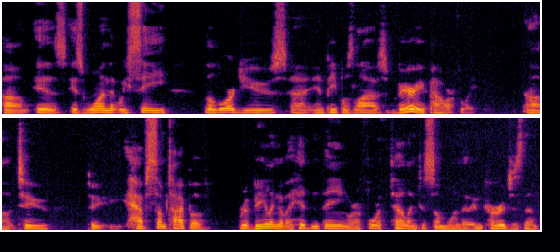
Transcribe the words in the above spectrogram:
um, is is one that we see the Lord use uh, in people's lives very powerfully uh, to to have some type of revealing of a hidden thing or a forthtelling to someone that encourages them.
